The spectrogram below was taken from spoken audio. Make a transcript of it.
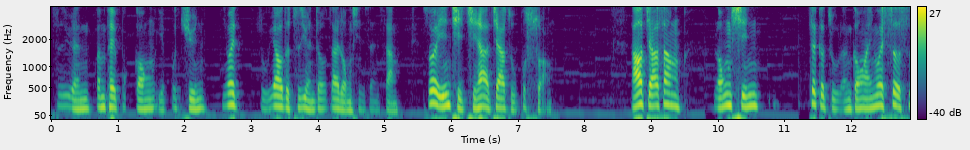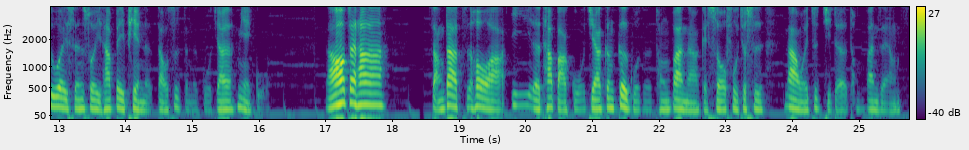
资源分配不公也不均，因为主要的资源都在龙心身上，所以引起其他的家族不爽。然后加上龙心。这个主人公啊，因为涉世未深，所以他被骗了，导致整个国家灭国。然后在他长大之后啊，一一的他把国家跟各国的同伴啊给收复，就是纳为自己的同伴这样子。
